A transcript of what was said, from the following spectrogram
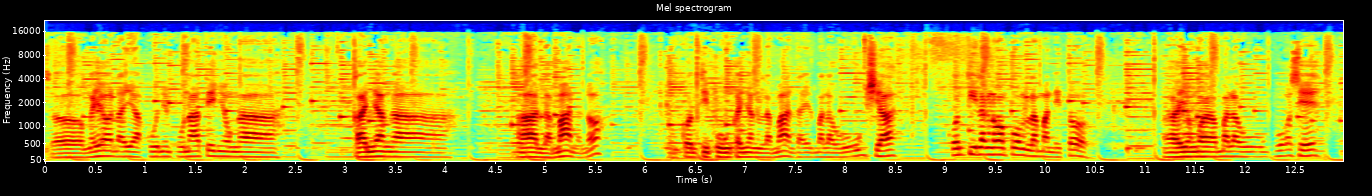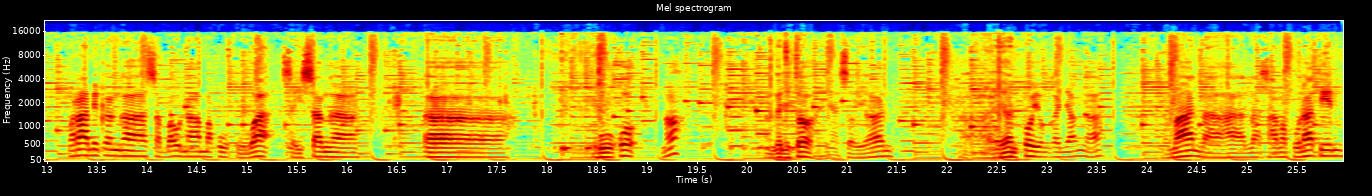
So, ngayon ay ah, kunin po natin yung ah, kanyang ah, ah, laman, ano? Yung konti pong kanyang laman dahil malauug siya. Konti lang naman po ang laman nito. Ah, yung ah, malauug po kasi marami kang ah, sabaw na makukuha sa isang ah, ah, buko, no? Ang ganito. Ayan, so, yan. Ah, ayan po yung kanyang ah, la, sama po natin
